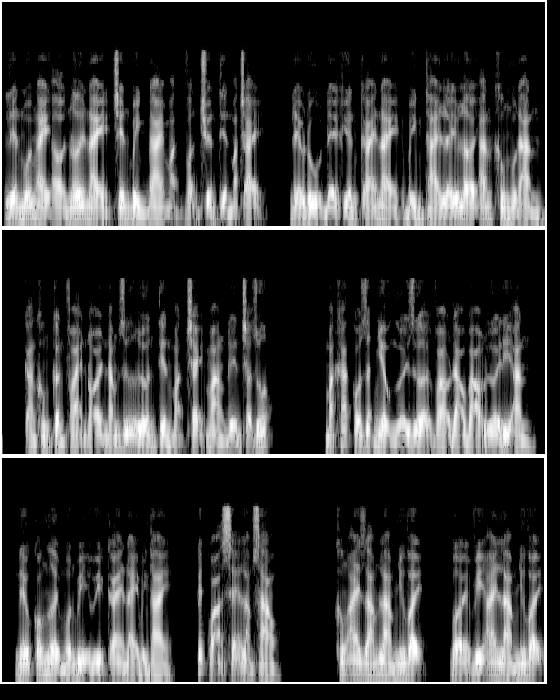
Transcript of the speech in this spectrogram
Liền mỗi ngày ở nơi này trên bình đài mặt vận chuyển tiền mặt chạy, đều đủ để khiến cái này bình thai lấy lời ăn không muốn ăn, càng không cần phải nói nắm giữ lớn tiền mặt chạy mang đến trợ giúp. Mặt khác có rất nhiều người dựa vào đào bảo lưới đi ăn nếu có người muốn bị hủy cái này bình thai, kết quả sẽ làm sao? Không ai dám làm như vậy, bởi vì ai làm như vậy,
